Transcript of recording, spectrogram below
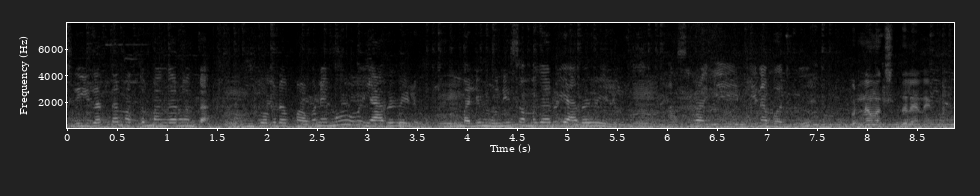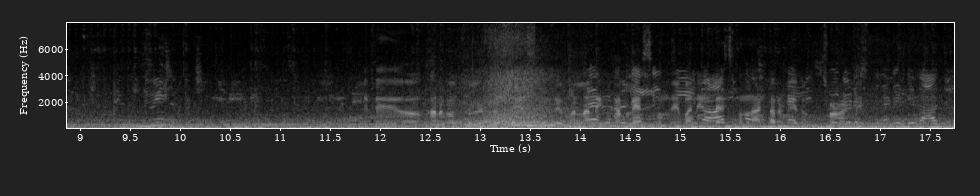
శ్రీదత్త మొత్తం బంగారం అంతా. ఇంకొకటి పవన్ ఏమో యాభై వేలు. మళ్ళీ మునీస్ అమ్మగారు యాభై వేలు. అసలు ఏంటి నా బతుకు. పుణ్యం వచ్చిందిలే నీకు ఇనివే అయితే కనక ఫుల్ డ్రెస్ వేసుకుంది మళ్ళీ నిక్కర్లు వేసుకుంది బనీ వేసుకుంది అంటారు మీరు. చూడండి. రాజు.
